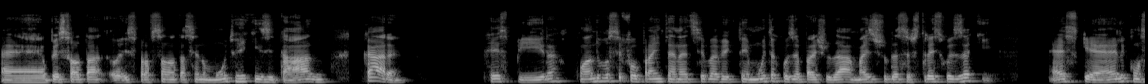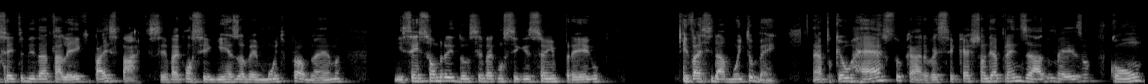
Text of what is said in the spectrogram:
é, o pessoal tá, esse profissional está sendo muito requisitado. Cara, respira. Quando você for para a internet, você vai ver que tem muita coisa para estudar, mas estuda essas três coisas aqui. SQL, conceito de Data Lake para Spark. Você vai conseguir resolver muito problema e, sem sombra de dúvida, você vai conseguir seu emprego e vai se dar muito bem. Né? Porque o resto, cara, vai ser questão de aprendizado mesmo, com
